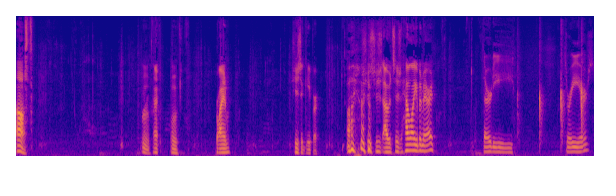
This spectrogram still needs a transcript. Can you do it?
Oh. Mm, eh, mm. Brian. She's a keeper. Oh, She's, she's, I would say, how long you been married? 33 years.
